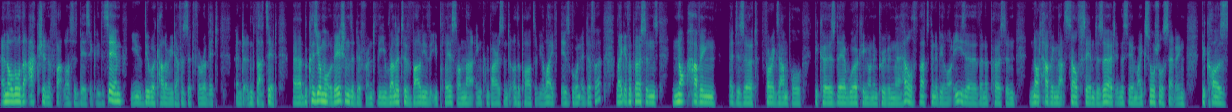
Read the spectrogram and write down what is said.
And although the action of fat loss is basically the same, you do a calorie deficit for a bit and, and that's it. Uh, because your motivations are different, the relative value that you place on that in comparison to other parts of your life is going to differ. Like if a person's not having a dessert, for example, because they're working on improving their health, that's going to be a lot easier than a person not having that self same dessert in the same like social setting because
